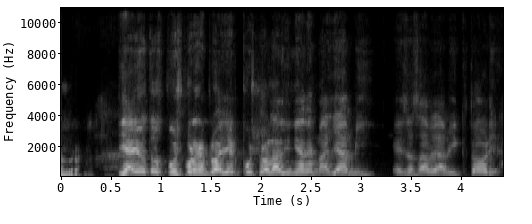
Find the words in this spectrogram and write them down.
ganando. Y hay otros push, por ejemplo, ayer pushó la línea de Miami. Esa sabe a victoria.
